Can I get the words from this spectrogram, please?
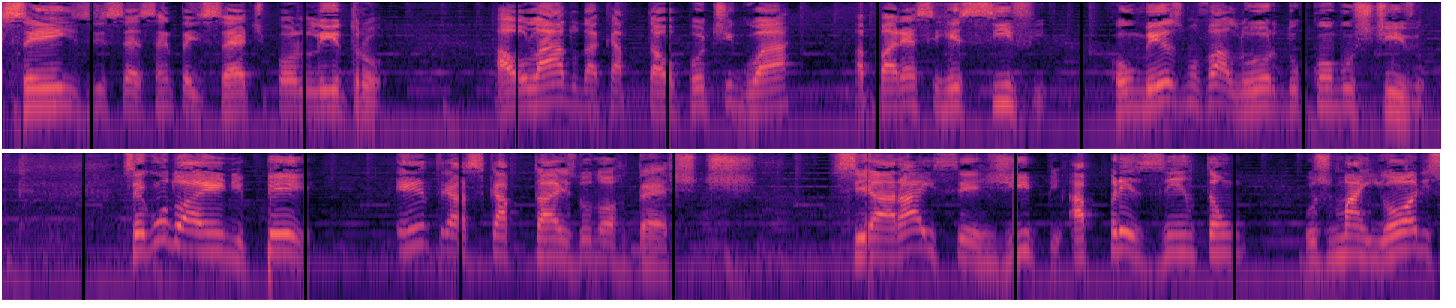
6,67 por litro. Ao lado da capital Potiguar, aparece Recife, com o mesmo valor do combustível. Segundo a ANP, entre as capitais do Nordeste, Ceará e Sergipe apresentam os maiores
